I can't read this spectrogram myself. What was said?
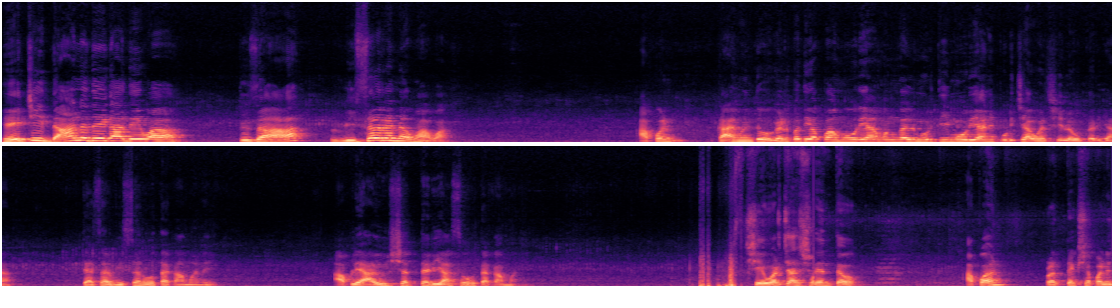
हेची दान देगा देवा तुझा विसरण व्हावा. आपण काय म्हणतो गणपती बाप्पा मोर्या मंगलमूर्ती मोर्या आणि पुढच्या वर्षी लवकर या. त्याचा विसर होता कामा नये. आपल्या आयुष्यात तरी असं होता कामा नये. शेवटच्या पर्यंत आपण प्रत्यक्षपणे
